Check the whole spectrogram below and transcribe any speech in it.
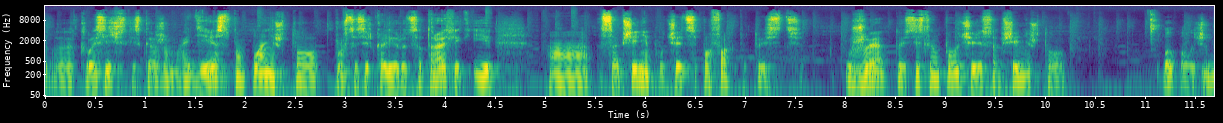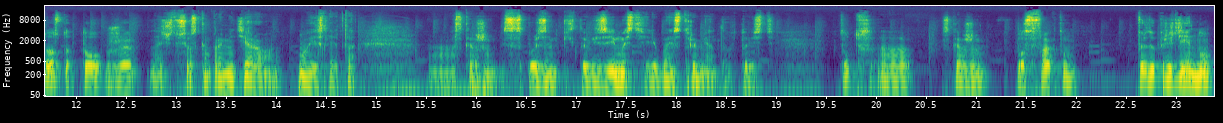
э, классический, скажем, IDS в том плане, что просто циркулируется трафик и а, сообщение получается по факту. То есть уже, то есть если мы получили сообщение, что был получен доступ, то уже, значит, все скомпрометировано. Ну, если это, а, скажем, с использованием каких-то уязвимостей либо инструментов. То есть тут, скажем, постфактум предупреждение, но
